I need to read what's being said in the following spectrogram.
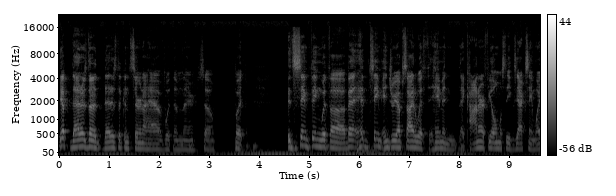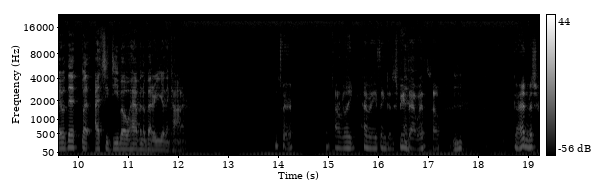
Yep, that is the that is the concern I have with him there. So, but it's the same thing with uh, had the same injury upside with him and like Conner. I feel almost the exact same way with it, but I see Deebo having a better year than Conner. That's fair. I don't really have anything to dispute that with. So, Mhm. go ahead, Mister.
